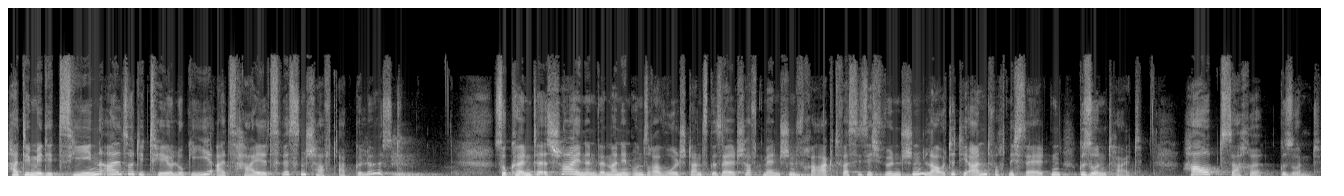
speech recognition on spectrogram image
Hat die Medizin also die Theologie als Heilswissenschaft abgelöst? So könnte es scheinen, wenn man in unserer Wohlstandsgesellschaft Menschen fragt, was sie sich wünschen, lautet die Antwort nicht selten Gesundheit. Hauptsache gesund.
